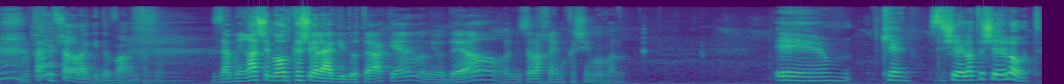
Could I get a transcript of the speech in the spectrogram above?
מתי אפשר להגיד דבר כזה? זו אמירה שמאוד קשה להגיד אותה, כן, אני יודע, אני עושה לה חיים קשים אבל. כן, זו שאלת השאלות,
